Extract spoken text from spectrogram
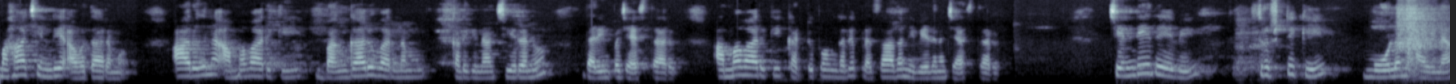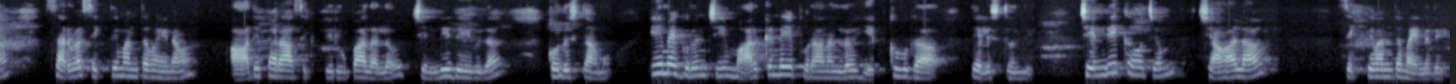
మహాచండీ అవతారము. ఆ రోజున అమ్మవారికి బంగారు వర్ణం కలిగిన చీరను ధరింపచేస్తారు అమ్మవారికి కట్టు పొంగలి ప్రసాద నివేదన చేస్తారు. చండీదేవి సృష్టికి మూలం అయిన సర్వశక్తిమంతమైన ఆదిపరాశక్తి రూపాలలో చండీదేవిగా కొలుస్తాము. ఈమె గురించి మార్కండేయ పురాణంలో ఎక్కువగా తెలుస్తుంది. చండీ కవచం చాలా శక్తివంతమైనది.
